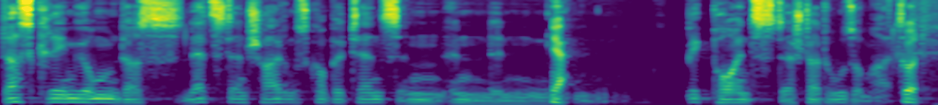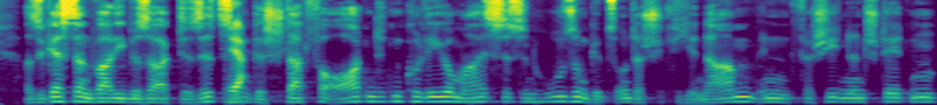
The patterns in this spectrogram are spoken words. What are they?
das Gremium, das letzte Entscheidungskompetenz in, in den ja. Big Points der Stadt Husum hat. Gut. Also gestern war die besagte Sitzung ja. des Stadtverordnetenkollegium, heißt es in Husum, gibt es unterschiedliche Namen in verschiedenen Städten.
